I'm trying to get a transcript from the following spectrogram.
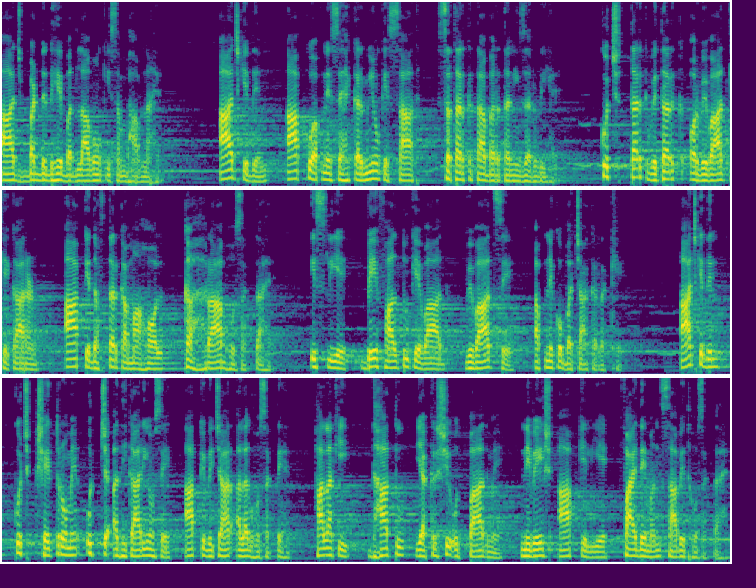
आज बड्ढे बदलावों की संभावना है। आज के दिन आपको अपने सहकर्मियों के साथ सतर्कता बरतनी ज़रूरी है। कुछ तर्क वितर्क और विवाद के कारण आपके दफ्तर का माहौल खराब हो सकता है। इसलिए बेफालतू के वाद, विवाद से अपने को बचाकर रखें। आज के दिन कुछ क्षेत्रों में उच्च अधिकारियों से आपके विचार अलग हो सकते हैं। हालाँकि धातु या कृषि उत्पाद में निवेश आपके लिए फ़ायदेमंद साबित हो सकता है।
